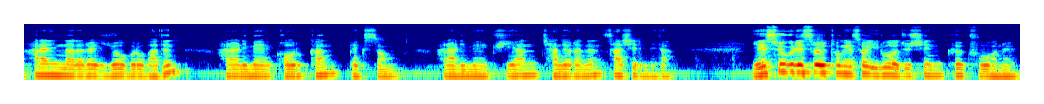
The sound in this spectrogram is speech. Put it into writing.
하나님 나라를 유업으로 받은 하나님의 거룩한 백성, 하나님의 귀한 자녀라는 사실입니다. 예수 그리스도를 통해서 이루어 주신 그 구원을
